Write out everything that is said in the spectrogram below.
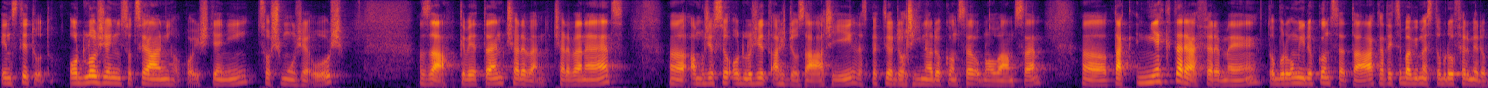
institut odložení sociálního pojištění, což může už, za květen, červen, červenec, Eh, a může si ho odložit až do září, respektive do října dokonce, omlouvám se, eh, tak některé firmy to budou mít dokonce tak, a teď se bavíme, jestli to budou firmy do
